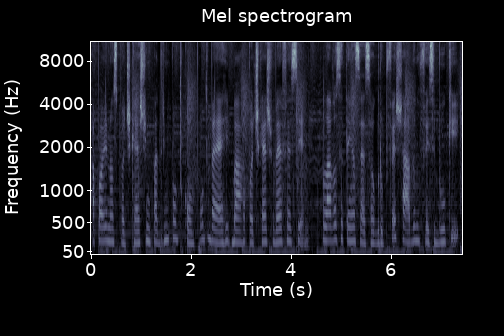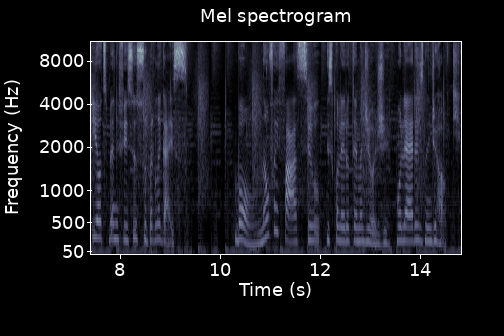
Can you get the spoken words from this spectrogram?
apoie nosso podcast em padrim.com.br barra podcast VFSM. Lá você tem acesso ao grupo fechado no Facebook e outros benefícios super legais. Bom, não foi fácil escolher o tema de hoje, mulheres no indie rock.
